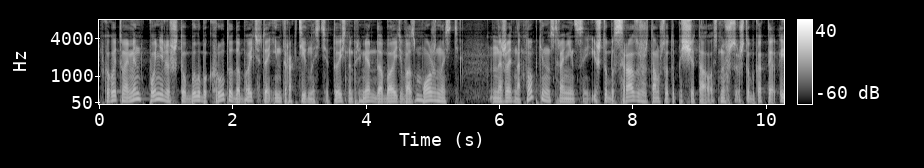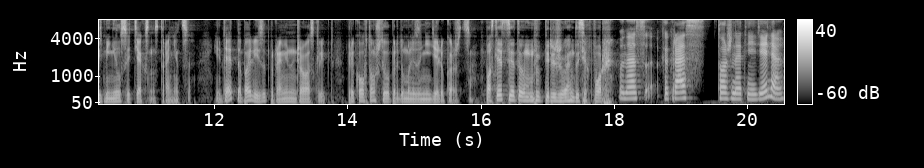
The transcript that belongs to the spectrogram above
в какой-то момент поняли, что было бы круто добавить сюда интерактивности. То есть, например, добавить возможность нажать на кнопки на странице, и чтобы сразу же там что-то посчиталось, ну, чтобы как-то изменился текст на странице. И для этого добавили язык программирования JavaScript. Прикол в том, что его придумали за неделю, кажется. Последствия этого мы переживаем до сих пор. У нас как раз тоже на этой неделе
